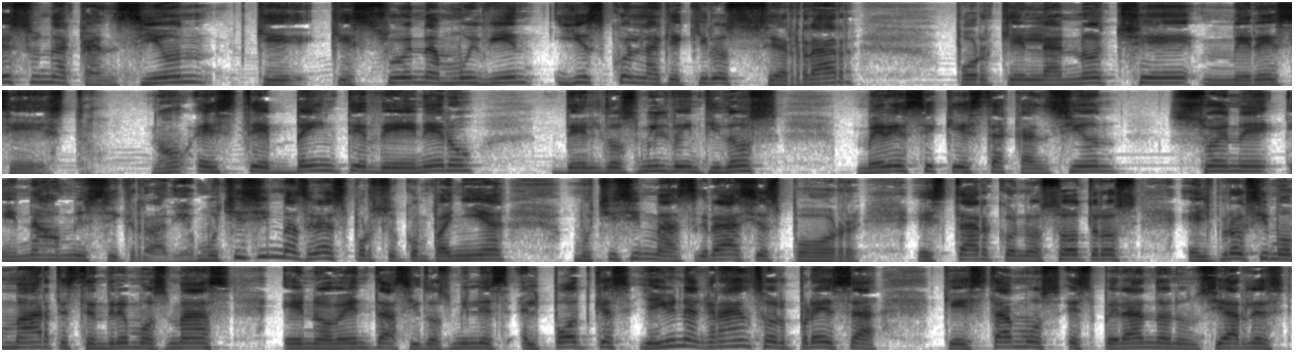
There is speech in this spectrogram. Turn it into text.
es una canción que, suena muy bien y es con la que quiero cerrar porque la noche merece esto, ¿no? Este 20 de enero del 2022 merece que esta canción suene en Now Music Radio. Muchísimas gracias por su compañía, muchísimas gracias por estar con nosotros. El próximo martes tendremos más en 90s y 2000s el podcast y hay una gran sorpresa que estamos esperando anunciarles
